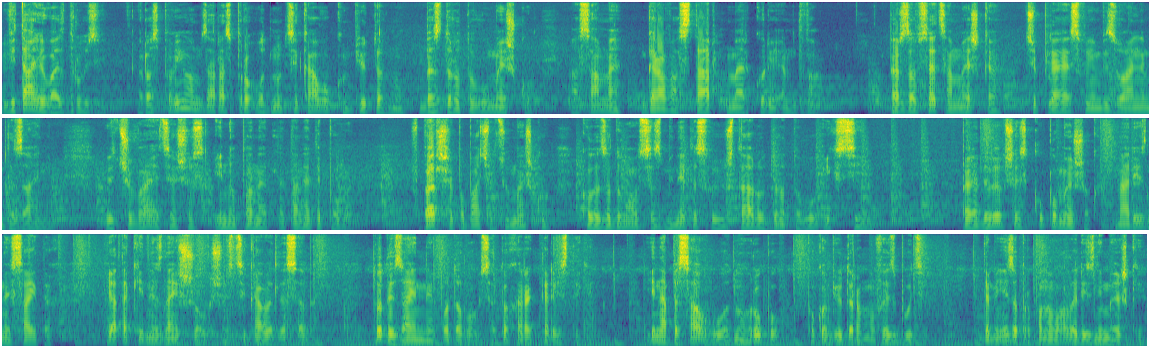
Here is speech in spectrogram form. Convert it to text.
Вітаю вас, друзі! Розповім вам зараз про одну цікаву комп'ютерну бездротову мишку, а саме Gravastar Mercury M2. Перш за все, ця мишка чіпляє своїм візуальним дизайном. Відчувається щось інопланетне та нетипове. Вперше побачив цю мишку, коли задумався змінити свою стару дротову X7. Передивившись купу мишок на різних сайтах, я таки не знайшов щось цікаве для себе. То дизайн не подобався, то характеристики. І написав у одну групу по комп'ютерам у Фейсбуці, де мені запропонували різні мишки,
